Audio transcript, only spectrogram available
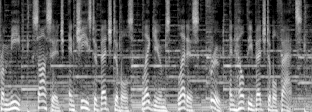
from meat, sausage, and cheese to vegetables, legumes, lettuce, fruit, and healthy vegetable fats.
